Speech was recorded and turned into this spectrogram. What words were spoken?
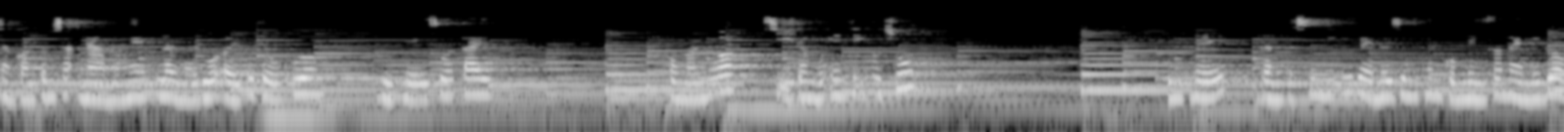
chẳng còn tâm trạng nào mà nghe lời nói đùa ấy của Tiểu Phương, vì thế xua tay. Không nói nữa, chị đang muốn yên tĩnh một chút. Đúng thế, cần phải suy nghĩ về nơi dung thân của mình sau này mới được.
